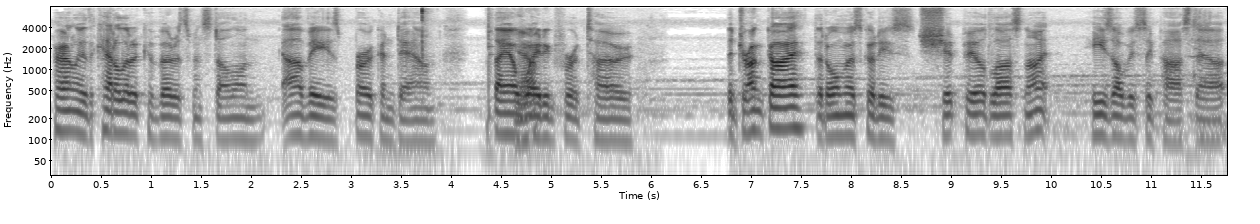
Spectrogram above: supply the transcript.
apparently, the catalytic converter's been stolen. RV is broken down. They are Yeah. waiting for a tow. The drunk guy that almost got his shit peeled last night, he's obviously passed out.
